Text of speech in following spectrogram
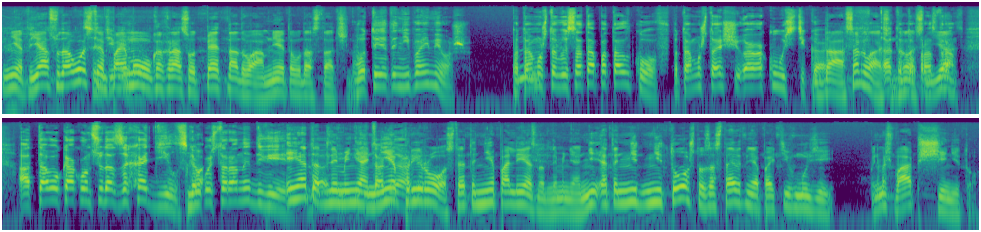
Нет, я с удовольствием пойму как раз вот 5 на 2. Мне этого достаточно. Вот ты это не поймешь. Потому что высота потолков, потому что ощу- акустика. Да, согласен, От этого согласен. Я- пространства. От того, как он сюда заходил, с Но какой стороны дверь. Это да, для меня и не далее. прирост, это не полезно для меня. Не, это не, не то, что заставит меня пойти в музей. Понимаешь, вообще не то.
